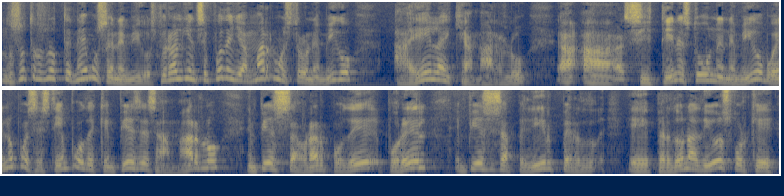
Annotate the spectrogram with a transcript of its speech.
nosotros no tenemos enemigos, pero alguien se puede llamar nuestro enemigo a Él hay que amarlo. si tienes tú un enemigo, bueno, pues es tiempo de que empieces a amarlo, empieces a orar por, Él, empieces a pedir eh, perdón a Dios porque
